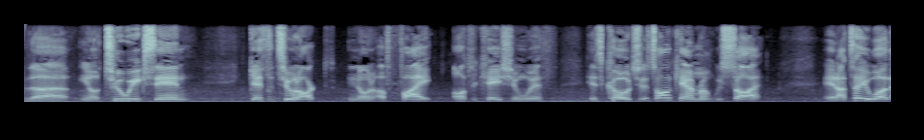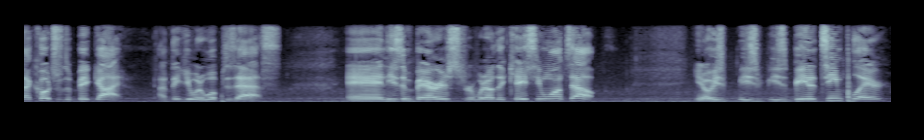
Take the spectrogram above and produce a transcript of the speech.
The you know two weeks in gets into an arc, you know a fight altercation with his coach. It's on camera. We saw it. And I'll tell you what, that coach was a big guy. I think he would have whooped his ass. And he's embarrassed or whatever the case. He wants out. You know, he's he's he's being a team player.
